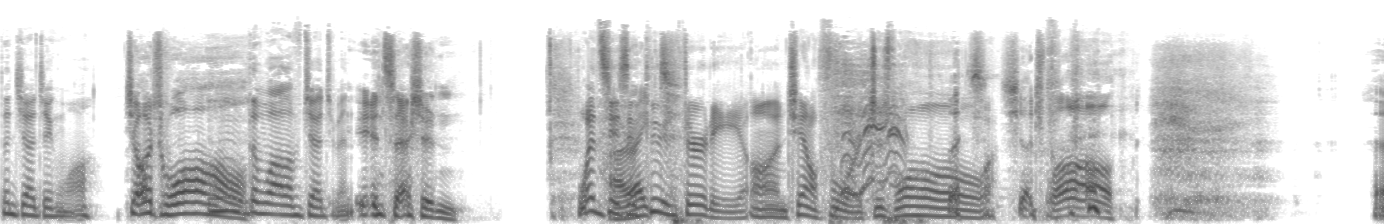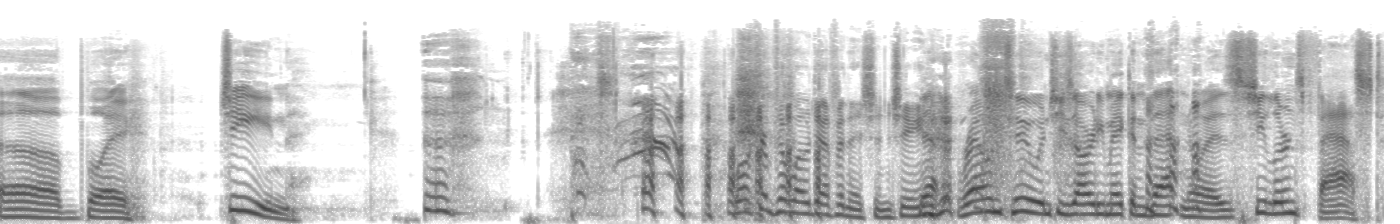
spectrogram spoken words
the judging wall, Judge Wall the wall of judgment. in session. Wednesdays All at right. 2.30 on Channel 4. Just whoa. Judge Wall. oh, boy. Jean. Welcome to Low Definition, Jean. Yeah, round two, and she's already making that noise. She learns fast.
